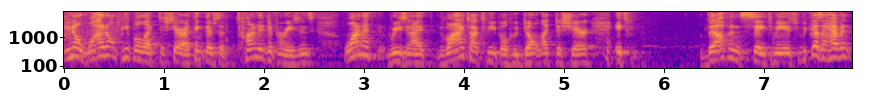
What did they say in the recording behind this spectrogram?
you know, why don't people like to share? I think there's a ton of different reasons. One reason I, when I talk to people who don't like to share, it's they often say to me, it's because I haven't,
